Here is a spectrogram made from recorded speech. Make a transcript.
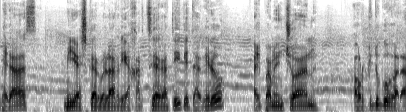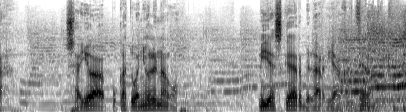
Beraz Mila esker belarria jartzeagatik Eta gero Aipamentxoan aurkituko gara. Saioa bukatu baino lehenago. Mila esker belarria gartzea.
